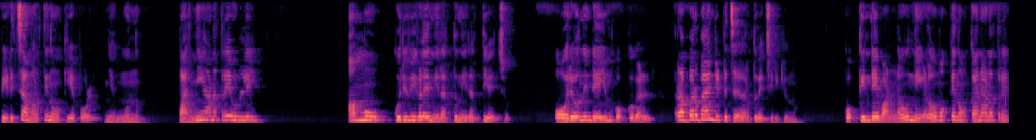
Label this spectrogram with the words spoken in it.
പിടിച്ചമർത്തി നോക്കിയപ്പോൾ ഞെങ്ങുന്നു. പഞ്ഞിയാണത്രേ ഉള്ളിൽ. അമ്മു കുരുവികളെ നിലത്ത് നിരത്തി വെച്ചു. ഓരോന്നിന്റെയും കൊക്കുകൾ റബ്ബർ ബാൻഡ് ഇട്ട് ചേർത്ത് വെച്ചിരിക്കുന്നു. കൊക്കിന്റെ വണ്ണവും നീളവും ഒക്കെ നോക്കാനാണത്രേ.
